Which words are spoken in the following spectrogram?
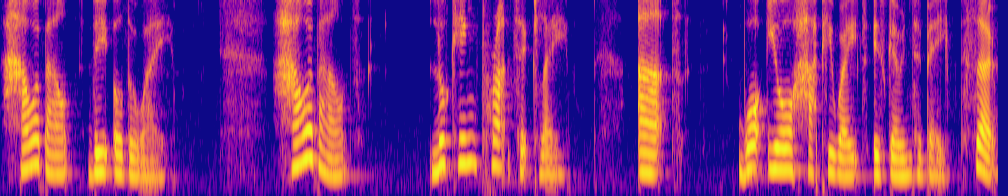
how about the other way? How about looking practically at what your happy weight is going to be. So,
